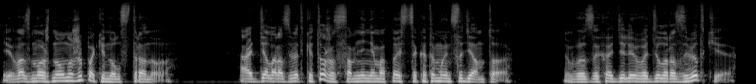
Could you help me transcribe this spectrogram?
И, возможно, он уже покинул страну. Отдел разведки тоже с сомнением относится к этому инциденту. Вы заходили в отдел разведки?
